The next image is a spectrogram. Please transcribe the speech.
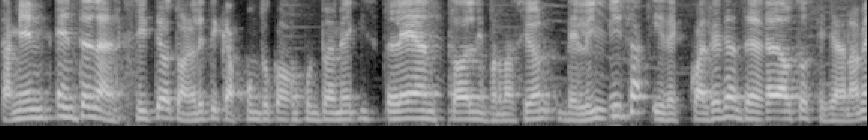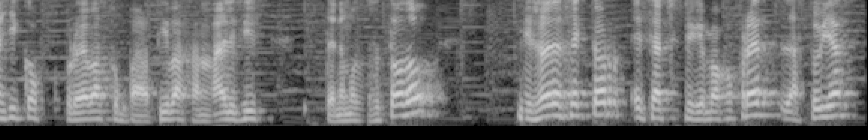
también entren al sitio autoanalítica.com.mx, lean toda la información del Ibiza y de cualquier cantidad de autos que llegan a México, pruebas, comparativas, análisis, tenemos de todo. Mis redes, Héctor, SH-Fred, las tuyas.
